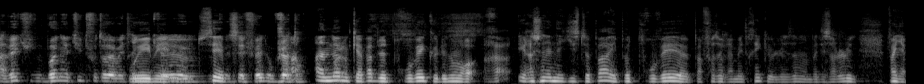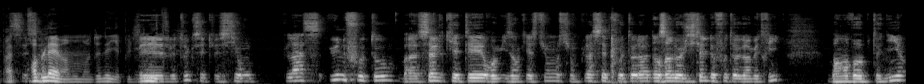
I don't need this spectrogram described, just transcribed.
avec une bonne étude photogrammétrique Oui, mais, que, tu sais, c'est fait. Donc j'attends. Un, un homme capable de te prouver que les nombres ra- irrationnels n'existent pas, il peut te prouver euh, par photogrammétrie que les hommes ont bâti sur la Lune. Enfin, il n'y a pas de problème. À un moment donné, il n'y a plus de Mais limite. le truc, c'est que si on place une photo, bah, celle qui était remise en question, si on place cette photo-là dans un logiciel de photogrammétrie, bah, on va obtenir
